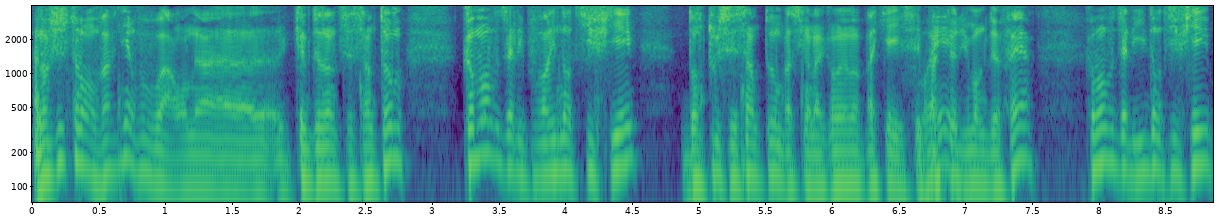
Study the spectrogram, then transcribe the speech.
Alors justement, on va venir vous voir. On a euh, quelques-uns de ces symptômes. Comment vous allez pouvoir identifier dans tous ces symptômes, parce qu'il y en a quand même un paquet, c'est pas Oui. que du manque de fer, comment vous allez identifier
